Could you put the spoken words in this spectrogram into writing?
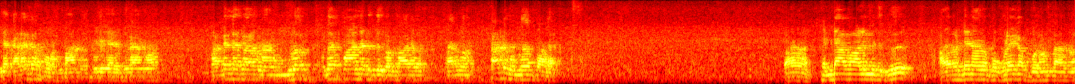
இதை கலக்க போவோம். பாருங்க புரியா இருக்கிறாங்க பக்கத்தில் பாருங்க நாங்கள் முதல் முதல் பால் எடுத்துக்கோம். பாருங்க பாருங்க. காட்டுங்க முதல் பாலை ரெண்டா பாலும் இருக்கு அதை விட்டு நாங்கள் இப்போ குழைக்க போகிறோம் பாருங்க.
